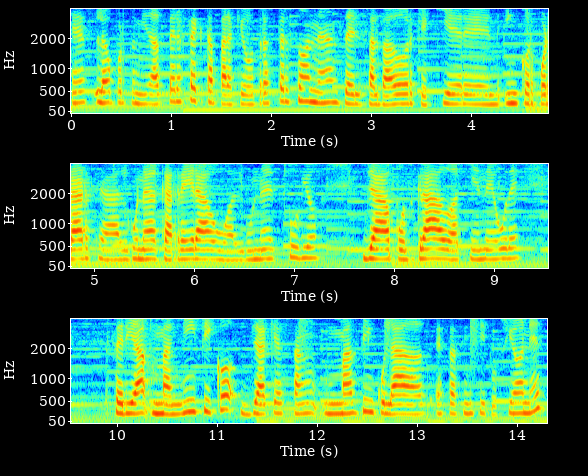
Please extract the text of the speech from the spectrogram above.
Es la oportunidad perfecta para que otras personas de El Salvador que quieren incorporarse a alguna carrera o algún estudio ya posgrado aquí en EUDE sería magnífico ya que están más vinculadas estas instituciones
